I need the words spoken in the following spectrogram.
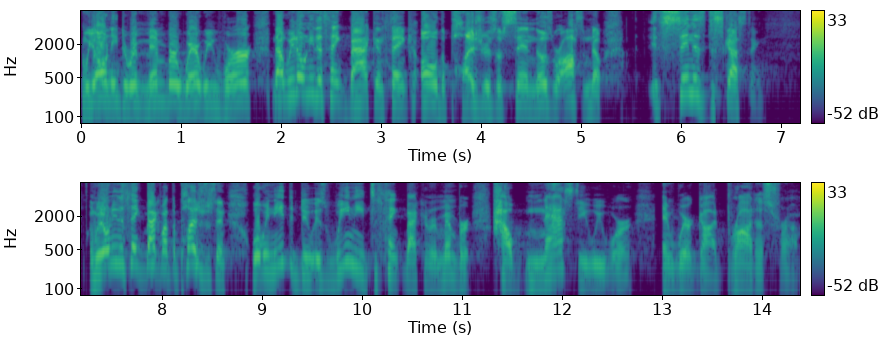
We all need to remember where we were. Now, we don't need to think back and think, oh, the pleasures of sin, those were awesome. No, sin is disgusting. And we don't need to think back about the pleasures of sin. What we need to do is we need to think back and remember how nasty we were and where God brought us from.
